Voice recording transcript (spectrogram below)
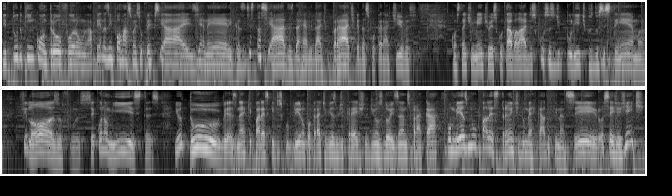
e tudo que encontrou foram apenas informações superficiais, genéricas, distanciadas da realidade prática das cooperativas. Constantemente eu escutava lá discursos de políticos do sistema, filósofos, economistas, youtubers, né, que parece que descobriram o cooperativismo de crédito de uns dois anos para cá, ou mesmo palestrante do mercado financeiro, ou seja, gente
